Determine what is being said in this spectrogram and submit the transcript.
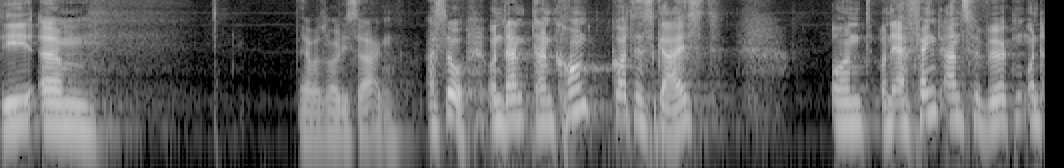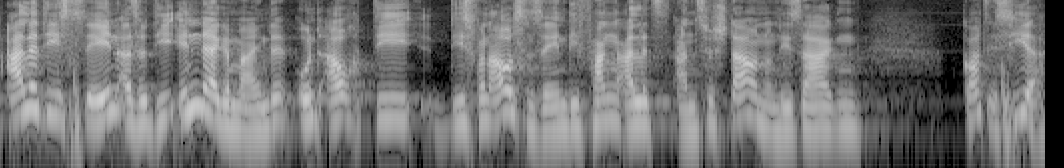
Die, ähm, ja, was soll ich sagen? Ach so, und dann, dann kommt Gottes Geist und, und er fängt an zu wirken und alle, die es sehen, also die in der Gemeinde und auch die, die es von außen sehen, die fangen alle an zu staunen und die sagen, Gott ist hier.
